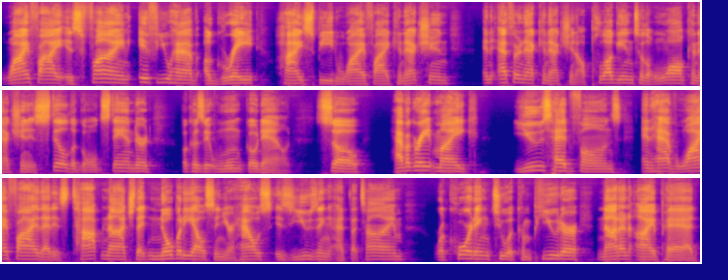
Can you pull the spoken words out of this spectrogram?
Wi Fi is fine if you have a great high speed Wi Fi connection. An Ethernet connection, a plug into the wall connection, is still the gold standard because it won't go down. So have a great mic, use headphones, and have Wi Fi that is top notch that nobody else in your house is using at the time recording to a computer, not an iPad,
